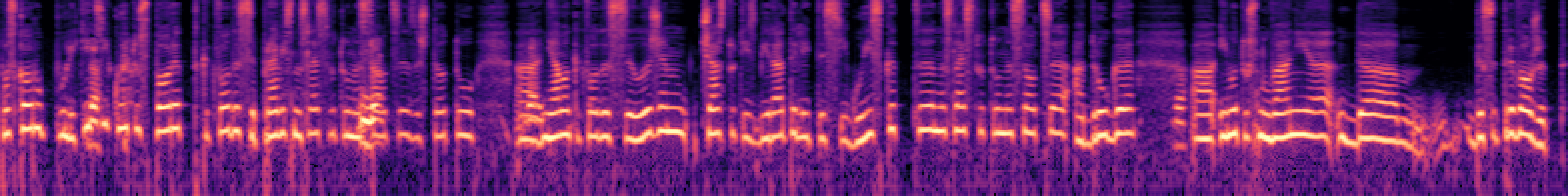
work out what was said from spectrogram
По-скоро политици, да. които спорят какво да се прави с наследството на соца, да. защото а, да. няма какво да се лъжем. Част от избирателите си го искат а, наследството на соца, а друга да. а, имат основания да, да се тревожат.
